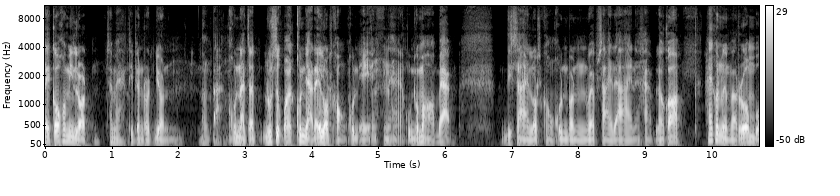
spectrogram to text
Lego เขามีรถใช่ไหมที่เป็นรถยนต์ต่างๆ คุณอาจจะรู้สึกว่าคุณอยากได้รถของคุณเองนะฮะคุณก็มาออกแบบ ดีไซน์รถของคุณบนเว็บไซต์ได้นะครับ แล้วก็ให้คนอื่นมาร่วมโหว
